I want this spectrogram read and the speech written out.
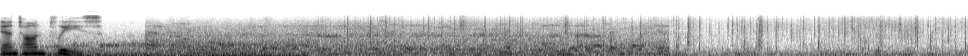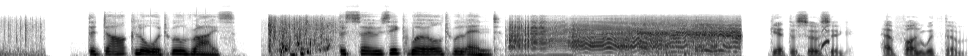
Anton please. The Dark Lord will rise. The Sosig world will end. Get the Sosig, have fun with them.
